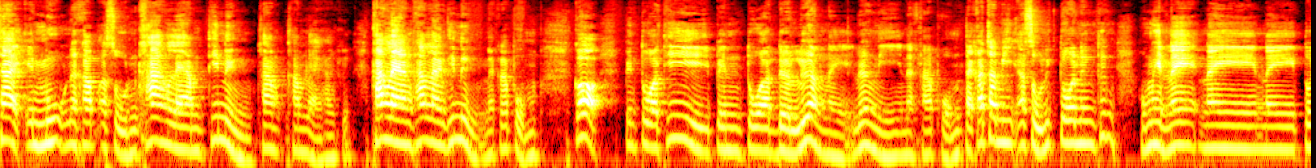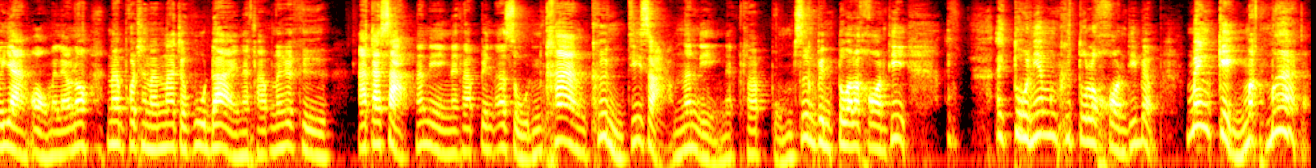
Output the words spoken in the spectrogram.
ใช่เอ็นมุนะครับอสูรข้างแรมที่หนึ่งข้ามข้ามแรงข้างขึ้นข้างแรงข้างแรงที่หนึ่งนะครับผมก็เป็นตัวที่เป็นตัวเดินเรื่องในเรื่องนี้นะครับผมแต่ก็จะมีอสูรอีกตัวหนึ่งซึ่งผมเห็นในในในตัวอย่างออกมาแล้วเนาะนั่นเพราะฉะนั้นน่าจะพูดได้นะครับ นั่นก็คืออากาศะนั่นเองนะครับ เป็นอสูรข้างขึ้นที่ 3 นั่นเองนะครับ ผมซึ่งเป็นตัวละครที่ไอไอตัวเนี้ยมันคือตัวละครที่แบบแม่งเก่งมากๆอะ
